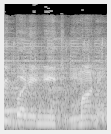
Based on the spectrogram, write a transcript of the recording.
Everybody needs money.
